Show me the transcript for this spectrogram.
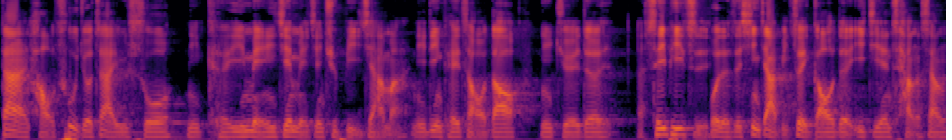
但好处就在于说，你可以每一间每间去比价嘛，你一定可以找到你觉得 CP 值或者是性价比最高的一间厂商，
